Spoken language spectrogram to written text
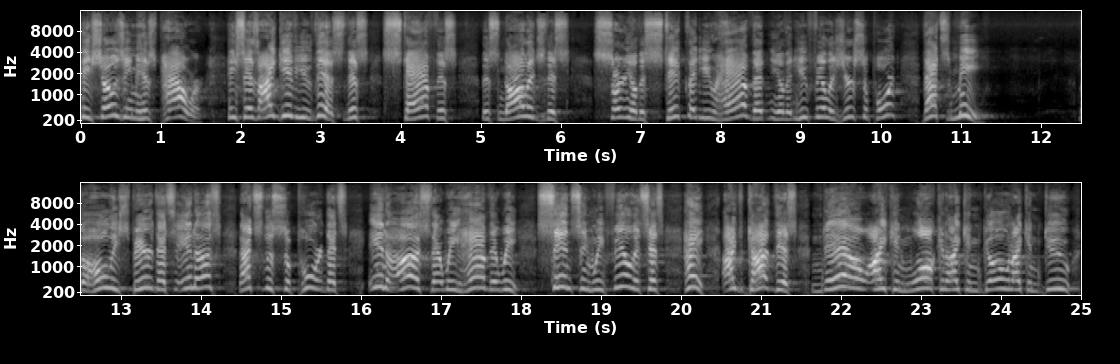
He shows him his power. He says, I give you this, this staff, this, this knowledge, this you know, the stick that you have that you know that you feel is your support. That's me the Holy Spirit that's in us, that's the support that's in us that we have, that we sense and we feel that says, hey, I've got this. Now I can walk and I can go and I can do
